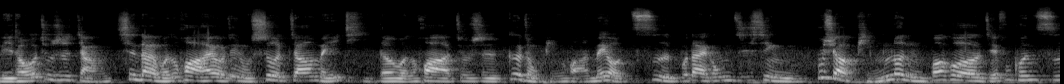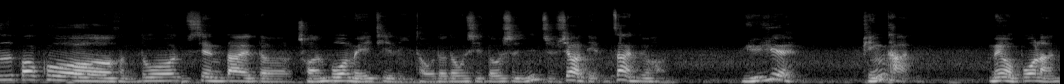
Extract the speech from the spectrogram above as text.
里头就是讲现代文化，还有这种社交媒体的文化，就是各种平滑，没有刺，不带攻击性，不需要评论。包括杰夫·昆斯，包括很多现代的传播媒体里头的东西，都是你只需要点赞就好，愉悦、平坦，没有波澜。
